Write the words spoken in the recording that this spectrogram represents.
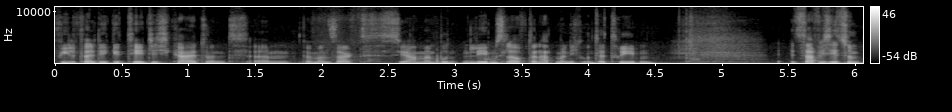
vielfältige Tätigkeit. Und ähm, wenn man sagt, Sie haben einen bunten Lebenslauf, dann hat man nicht untertrieben. Jetzt darf ich Sie zum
